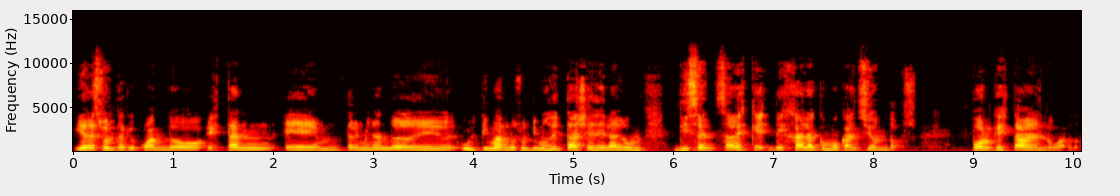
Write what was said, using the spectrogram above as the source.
Y resulta que cuando están em, terminando de ultimar los últimos detalles del álbum, dicen, ¿sabes qué? Déjala como canción 2. Porque estaba en el lugar 2.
